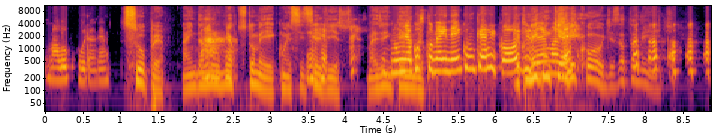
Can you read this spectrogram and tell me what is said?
Uma loucura, né? Super. Ainda não me acostumei com esse serviço, mas eu entendo. Não me acostumei nem com o QR Code, nem né? com o QR Code, exatamente.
